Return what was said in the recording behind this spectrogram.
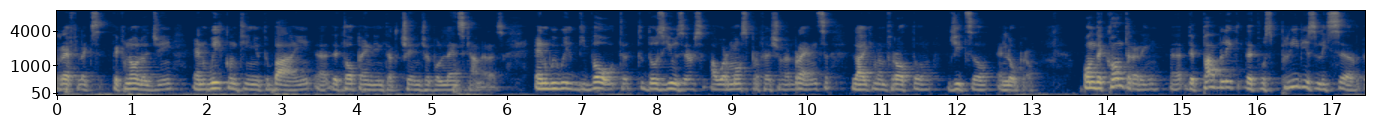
reflex technology and will continue to buy uh, the top end interchangeable lens cameras. And we will devote to those users our most professional brands like Manfrotto, Gitzo, and Lowepro. On the contrary, uh, the public that was previously served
